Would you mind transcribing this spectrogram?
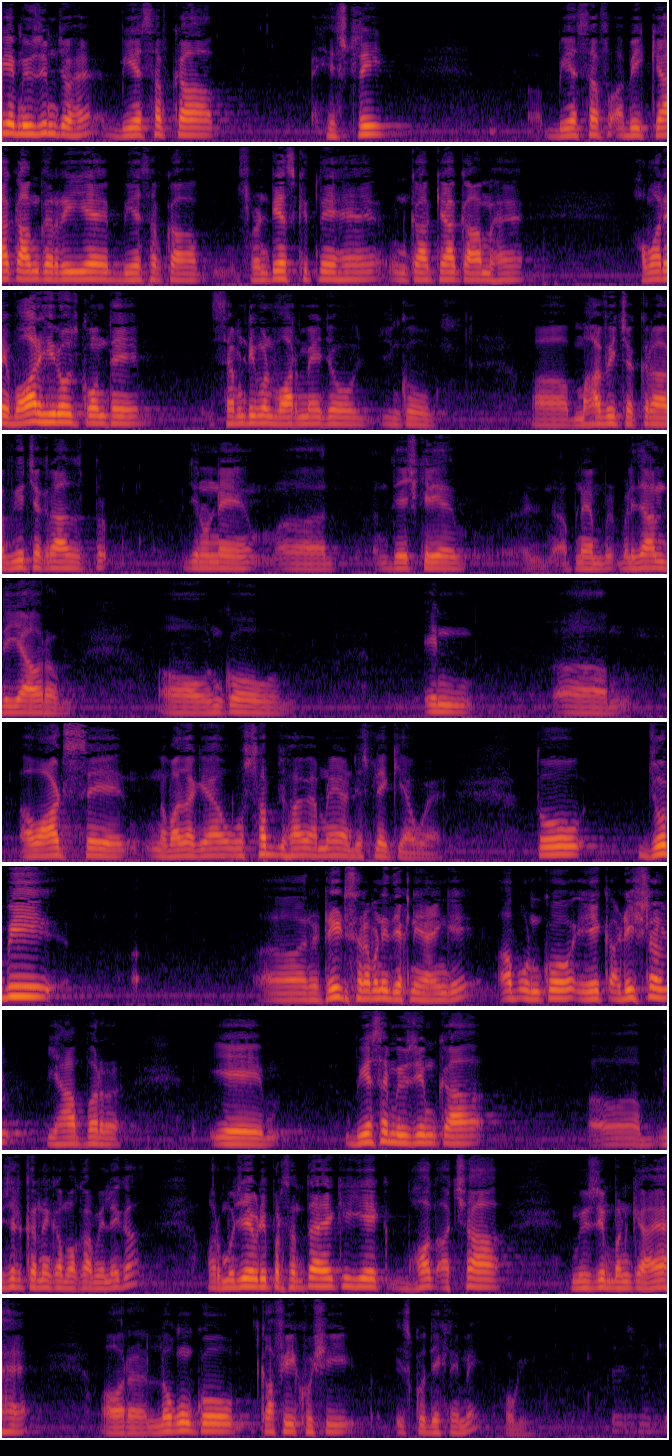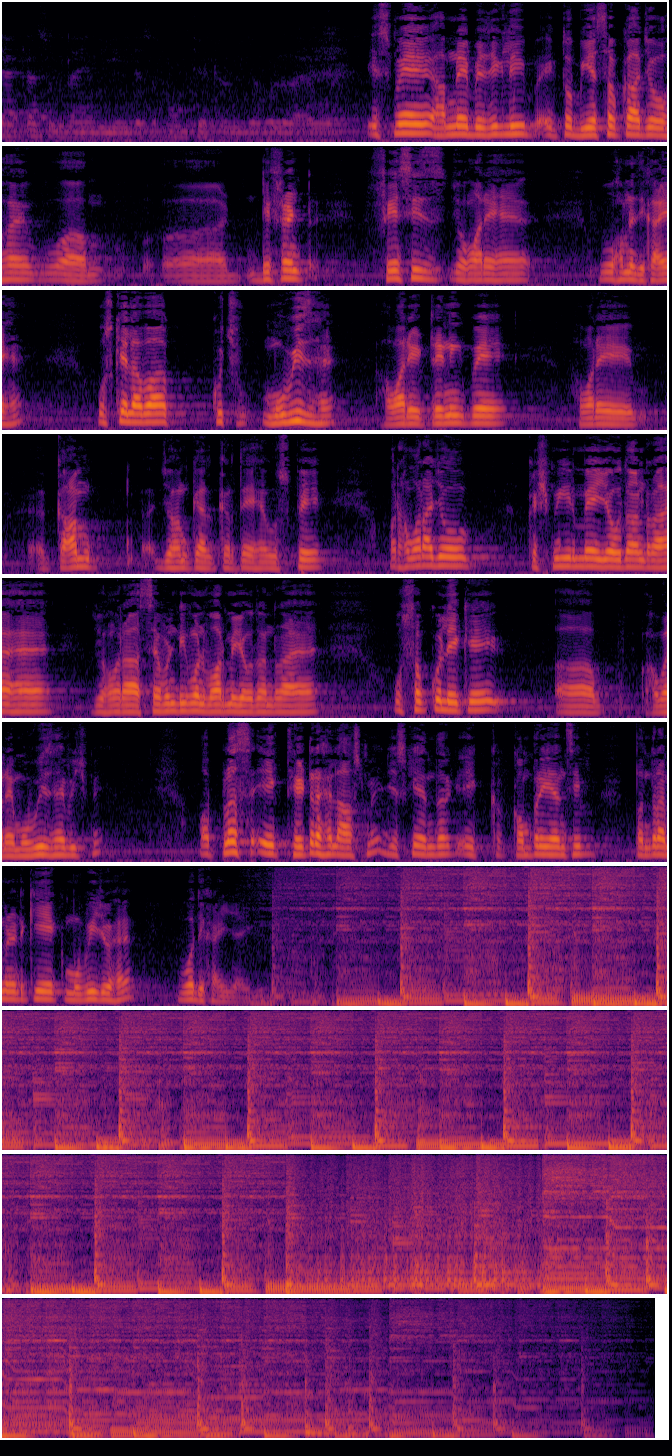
ये म्यूज़ियम जो है बीएसएफ का हिस्ट्री बीएसएफ अभी क्या काम कर रही है बीएसएफ का फ्रंटियर्स कितने हैं उनका क्या काम है हमारे वॉर हीरोज़ कौन थे सेवेंटी वन वॉर में जो जिनको महावीर चक्र वीर चक्र जिन्होंने देश के लिए अपने बलिदान दिया और, और उनको इन अवार्ड से नवाजा गया वो सब जो है हमने यहाँ डिस्प्ले किया हुआ है। तो जो भी रिट्रीट सेरेमनी देखने आएँगे अब उनको एक एडिशनल यहाँ पर ये बीएसएफ म्यूज़ियम का विज़िट करने का मौका मिलेगा। और मुझे बड़ी प्रसन्नता है कि ये एक बहुत अच्छा म्यूज़ियम बन के आया है और लोगों को काफ़ी खुशी इसको देखने में होगी। इसमें हमने बेसिकली एक तो बीएसएफ का जो है डिफरेंट फेसेस जो हमारे हैं वो हमने दिखाए हैं। उसके अलावा कुछ मूवीज़ हैं, हमारे ट्रेनिंग पे, हमारे काम जो हम करते हैं उस पर और हमारा जो कश्मीर में योगदान रहा है, जो हमारा सेवेंटी वन वॉर में योगदान रहा है, उस सबको लेके हमारे मूवीज़ हैं बीच में। और प्लस एक थिएटर है लास्ट में, जिसके अंदर एक कॉम्प्रिहेंसिव पंद्रह मिनट की एक मूवी जो है, वो दिखाई जाएगी।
